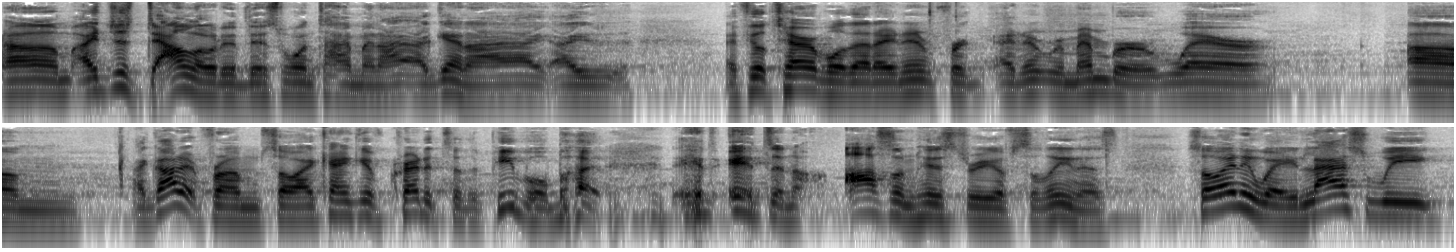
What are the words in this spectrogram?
Um, I just downloaded this one time, and I again, I I, I feel terrible that I didn't for, I didn't remember where um, I got it from, so I can't give credit to the people. But it, it's an awesome history of Salinas. So anyway, last week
